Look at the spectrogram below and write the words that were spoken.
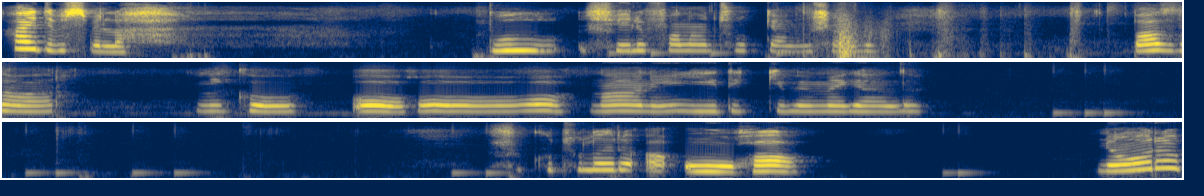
Haydi bismillah. Bu şeyli falan çok gelmiş abi. Baz da var. Miko. Oho. Nane yedik gibime geldi. Şu kutuları... Oha. Ne ara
